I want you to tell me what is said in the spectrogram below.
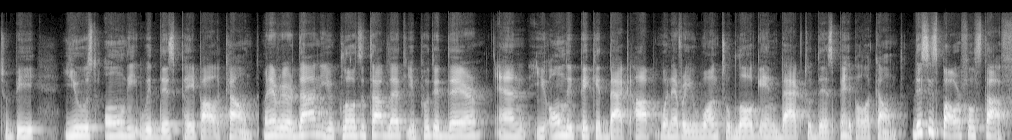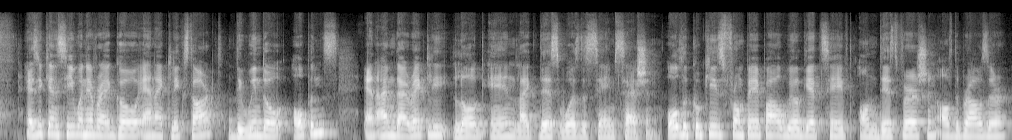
to be used only with this PayPal account. Whenever you're done, you close the tablet, you put it there, and you only pick it back up whenever you want to log in back to this PayPal account. This is powerful stuff. As you can see, whenever I go and I click start, the window opens and I'm directly logged in like this was the same session. All the cookies from PayPal will get saved on this version of the browser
